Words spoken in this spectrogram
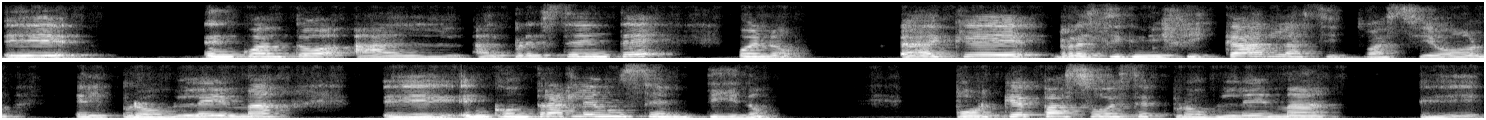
Eh, en cuanto al, presente, bueno, hay que resignificar la situación, el problema, eh, encontrarle un sentido. ¿Por qué pasó ese problema? Eh,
